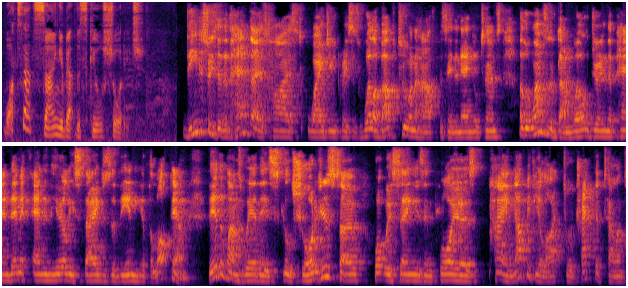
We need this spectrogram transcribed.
What's that saying about the skills shortage? The industries that have had those highest wage increases, well above 2.5% in annual terms, are the ones that have done well during the pandemic and in the early stages of the ending of the lockdown. They're the ones where there's skill shortages. So, what we're seeing is employers paying up, if you like, to attract the talent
